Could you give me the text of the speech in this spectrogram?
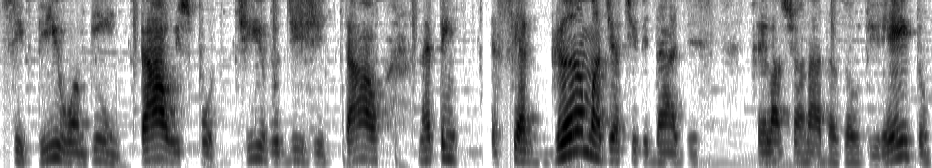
civil, ambiental, esportivo, digital, né, tem essa gama de atividades relacionadas ao direito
